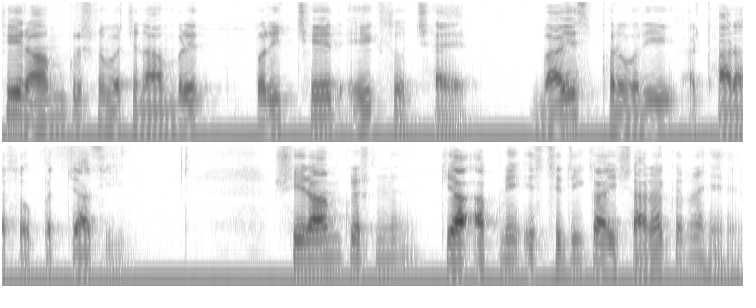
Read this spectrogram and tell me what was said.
श्री रामकृष्ण वचनामृत परिच्छेद 106 22 फरवरी अठारह श्री रामकृष्ण क्या अपनी स्थिति का इशारा कर रहे हैं?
